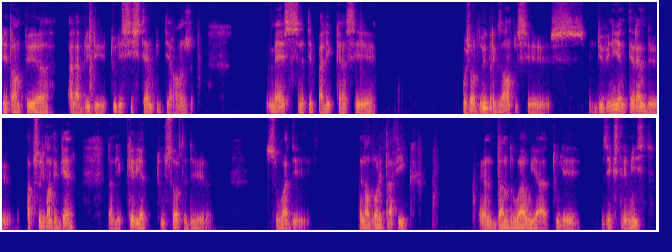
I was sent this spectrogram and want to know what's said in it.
d'être un peu euh, à l'abri de tous les systèmes qui te dérangent. Mais ce n'était pas le cas. C'est aujourd'hui, par exemple, c'est devenu un terrain de absolument de guerre dans lequel il y a toutes sortes de soit des un endroit de trafic, un endroit où il y a tous les extrémistes,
